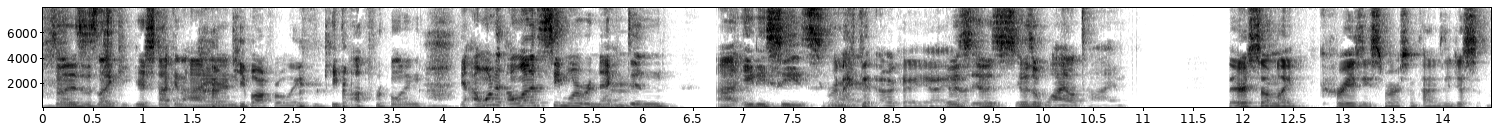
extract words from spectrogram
So this is like you're stuck in iron. Keep off rolling. keep off rolling. Yeah, I want to. I want to see more Renekton uh, ADCs. Renekton. Okay, yeah. It was. It was. It was a wild time. There's some like crazy smurfs sometimes. They just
